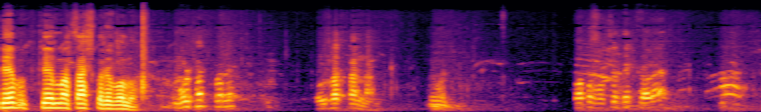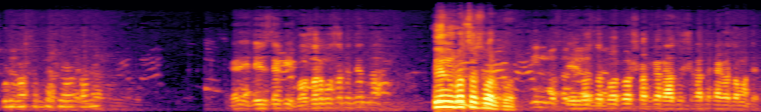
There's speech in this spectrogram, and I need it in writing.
কে কে মাছ চাষ করে বলো? উলফাত করে। উলফাত কার নাম? কত বছর দেখতে হবে? কুড়ি বছর দেখতে হবে এই লিস্টটা কি বছর বছরে দেন না? তিন বছর পর পর। তিন বছর পর পর সরকার রাজস্ব খাতে টাকা জমা দেয়।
